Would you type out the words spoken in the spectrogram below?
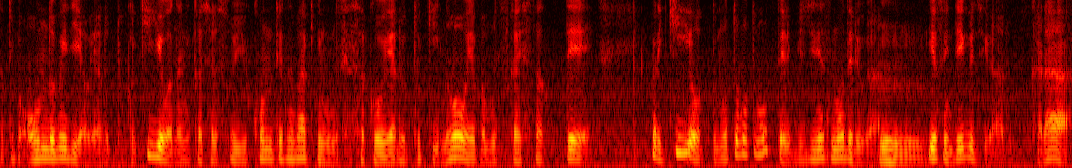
例えばオンドメディアをやるとか、企業が何かしらそういうコンテンツマーケティングの施策をやるときのやっぱ難しさって、やっぱり企業ってもともと持っているビジネスモデルがあるうん。要するに出口があるから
